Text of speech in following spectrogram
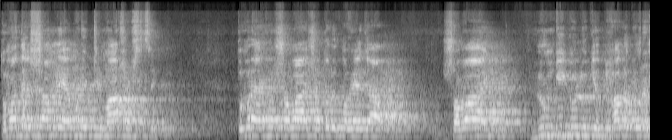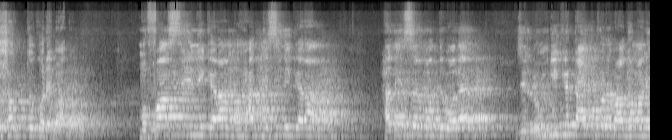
তোমাদের সামনে এমন একটি মাস আসছে। তোমরা এখন সবাই সতর্ক হয়ে যাও। সবাই লুঙ্গিগুলোকে ভালো করে শক্ত করে বাঁধো। মুফাসিনী কেরাম মহাদিসিনী কেরাম হাদিসের মধ্যে বলেন যে লুঙ্গিকে টাইট করে বাঁধো মানে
